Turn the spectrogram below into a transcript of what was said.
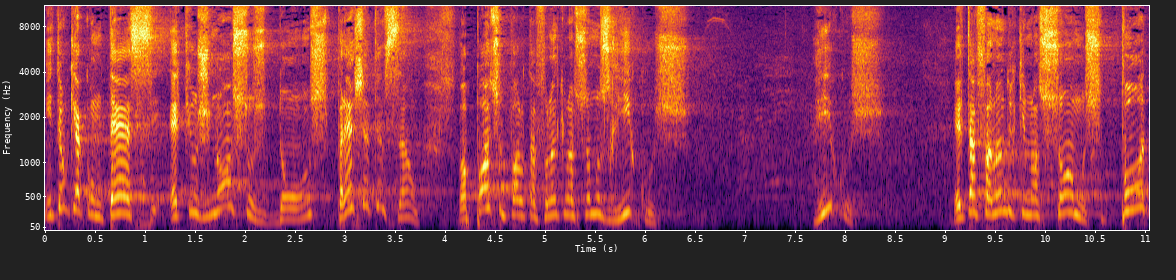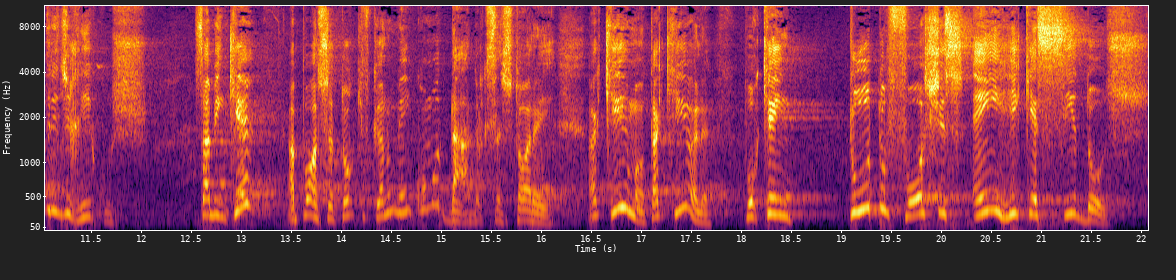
Então o que acontece é que os nossos dons, preste atenção, o apóstolo Paulo está falando que nós somos ricos. Ricos. Ele está falando que nós somos podre de ricos. Sabe em quê? Apóstolo, eu estou ficando meio incomodado com essa história aí. Aqui, irmão, está aqui, olha. Porque em tudo fostes enriquecidos.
